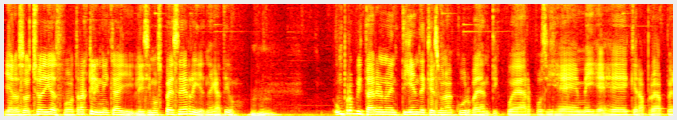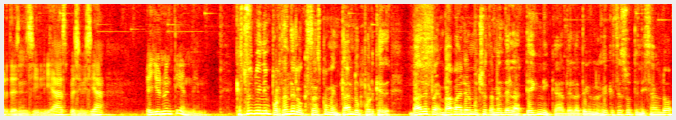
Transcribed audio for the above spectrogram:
Y a los ocho días fue a otra clínica y le hicimos PCR y es negativo. Un propietario no entiende que es una curva de anticuerpos, IgM, IgG, que la prueba pierde sensibilidad, especificidad. Ellos no entienden. Esto es bien importante lo que estás comentando, porque va a, va a variar mucho también de la técnica, de la tecnología que estés utilizando,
